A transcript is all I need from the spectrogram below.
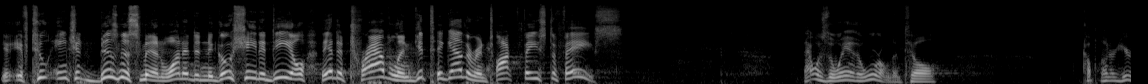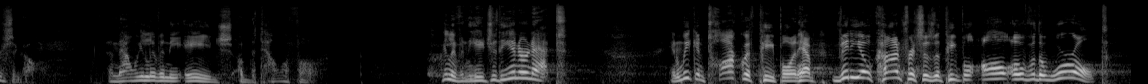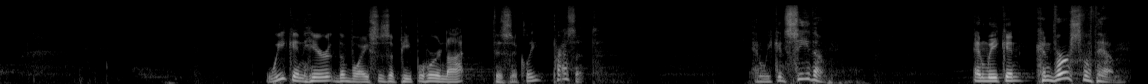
If two ancient businessmen wanted to negotiate a deal, they had to travel and get together and talk face to face. That was the way of the world until a couple hundred years ago. And now we live in the age of the telephone. We live in the age of the internet. And we can talk with people and have video conferences with people all over the world. We can hear the voices of people who are not physically present. And we can see them. And we can converse with them.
